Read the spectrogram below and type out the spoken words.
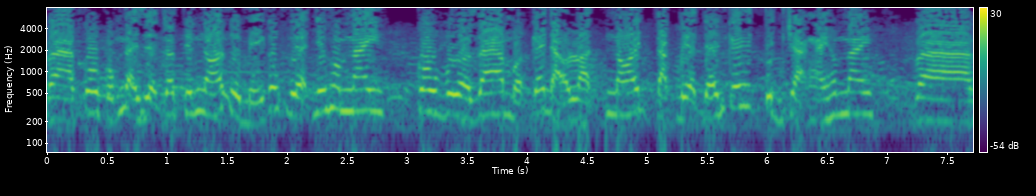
và cô cũng đại diện cho tiếng nói người Mỹ gốc Việt. Nhưng hôm nay cô vừa ra một cái đạo luật nói đặc biệt đến cái tình trạng ngày hôm nay và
